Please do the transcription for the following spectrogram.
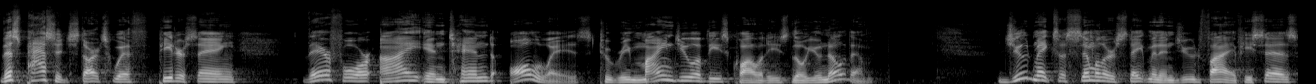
This passage starts with Peter saying, Therefore, I intend always to remind you of these qualities, though you know them. Jude makes a similar statement in Jude 5. He says,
